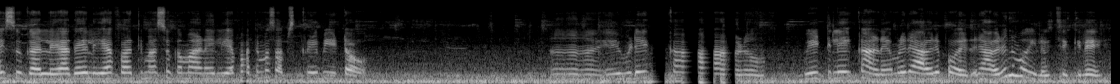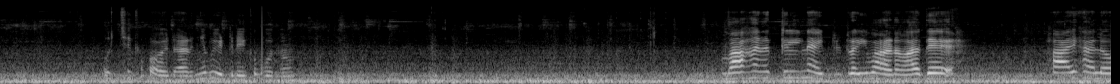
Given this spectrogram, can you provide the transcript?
ഹായ് സുഖല്ലേ അതെ ലിയ ഫാത്തിമ സുഖമാണ്. ലിയ ഫാത്തിമ സബ്സ്ക്രൈബ് ചെയ്യട്ടോ. എവിടെ കാണോ വീട്ടിലേക്കാണ്. നമ്മൾ രാവിലെ പോയത്. രാവിലെ ഒന്നും പോയില്ല ഉച്ചക്കല്ലേ ഉച്ചയ്ക്ക് പോയതാണ്. ഞാൻ വീട്ടിലേക്ക് പോന്നു വാഹനത്തിൽ നൈറ്റ് ഡ്രൈവ് ആണോ? അതെ. ഹായ് ഹലോ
